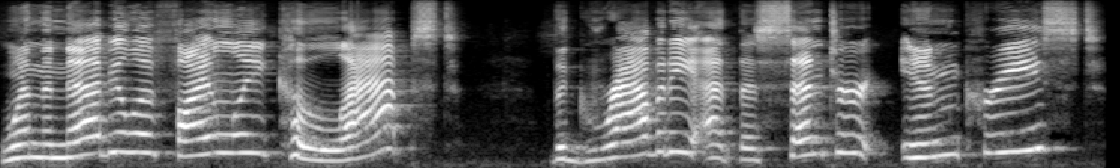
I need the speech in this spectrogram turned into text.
When the nebula finally collapsed, the gravity at the center increased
